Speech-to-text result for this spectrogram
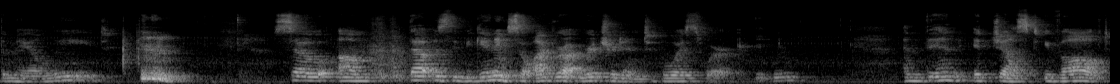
the male lead. so um, that was the beginning. So I brought Richard into voice work. And then it just evolved,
